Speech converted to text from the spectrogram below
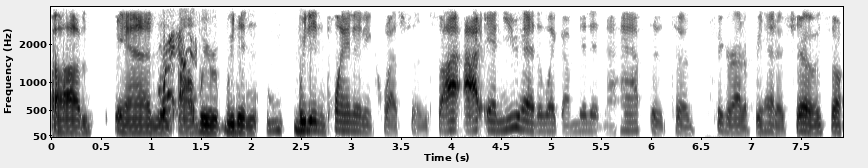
um, and Right. uh, we we didn't we didn't plan any questions. So I, I and you had like a minute and a half to to figure out if we had a show. So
